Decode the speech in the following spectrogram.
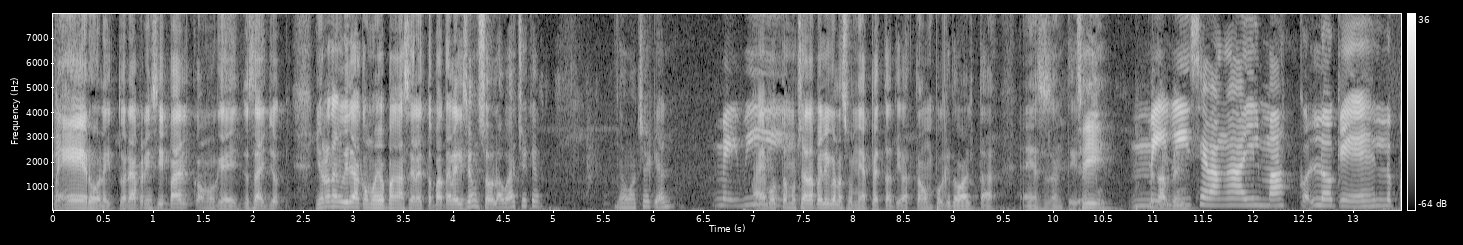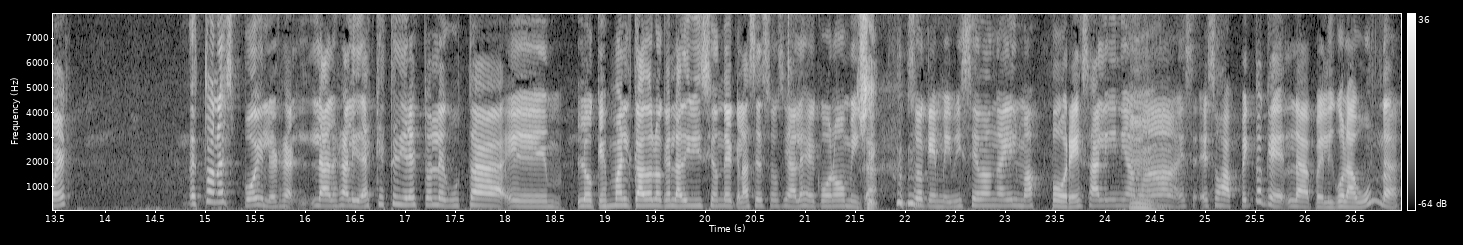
pero la historia principal, como que, o sea, yo, yo no tengo idea cómo ellos van a hacer esto para televisión, solo la voy a chequear. La vamos a chequear. Maybe, A mí me gustó mucho la película, son mis expectativas están un poquito altas en ese sentido. Sí. maybe se van a ir más con lo que es lo pues esto no es spoiler la realidad es que a este director le gusta eh, lo que es marcado lo que es la división de clases sociales económicas. So que maybe se van a ir más por esa línea Mm. más es- esos aspectos que la película abunda.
